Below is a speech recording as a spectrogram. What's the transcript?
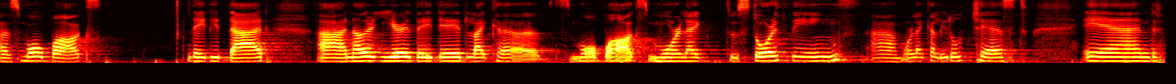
a small box. They did that. Uh, another year they did like a small box, more like to store things, uh, more like a little chest. And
